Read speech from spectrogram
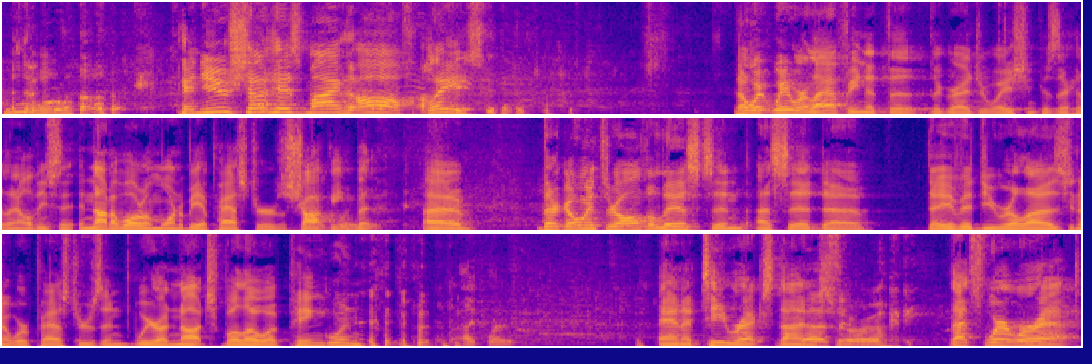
cool. Can you shut his mic off, please? No, we, we were laughing at the, the graduation because they're hearing all these. And not a one of them want to be a pastor. It's shocking. But uh, they're going through all the lists. And I said, uh, David, you realize, you know, we're pastors and we're a notch below a penguin and a T Rex dinosaur. That's where we're at.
